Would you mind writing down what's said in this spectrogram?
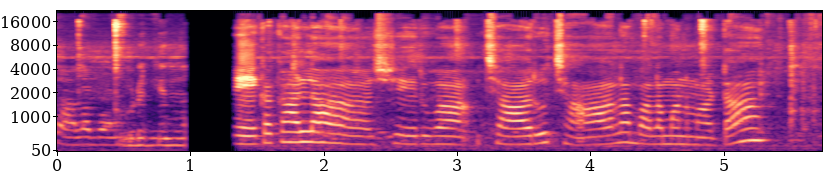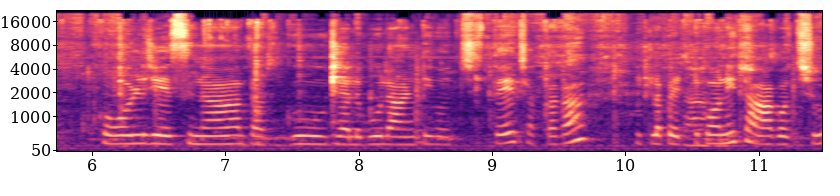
చాలా బాగుంటుంది. ఉడికిందా మేకకాళ్ళ షేరువా చారు చాలా బలం అన్నమాట. కోల్డ్ చేసిన దగ్గు జలుబు లాంటివి వస్తే చక్కగా ఇట్లా పెట్టుకొని తాగొచ్చు.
